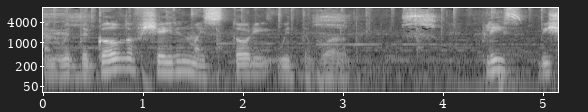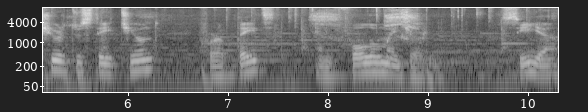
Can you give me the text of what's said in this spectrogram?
And with the goal of sharing my story with the world. Please be sure to stay tuned for updates and follow my journey. See ya!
